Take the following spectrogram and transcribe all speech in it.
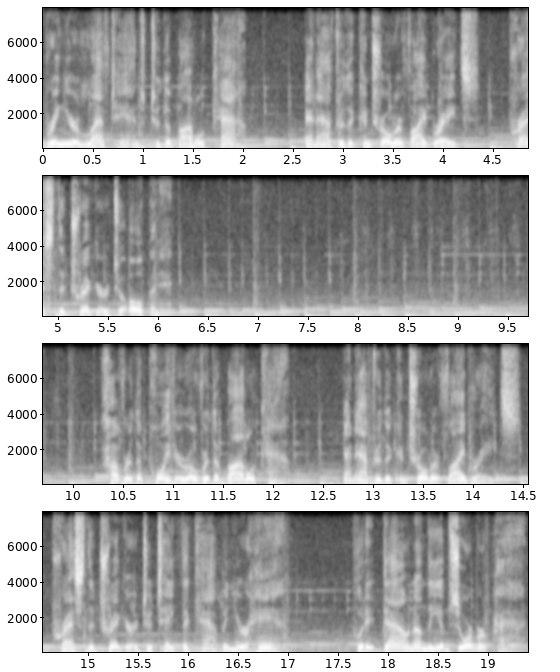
Bring your left hand to the bottle cap, and after the controller vibrates, press the trigger to open it. Hover the pointer over the bottle cap, and after the controller vibrates, press the trigger to take the cap in your hand. Put it down on the absorber pad.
